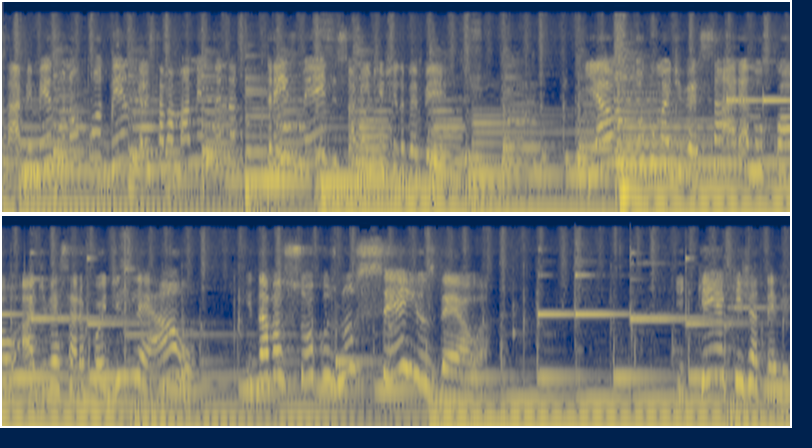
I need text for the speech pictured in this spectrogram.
Sabe? Mesmo não podendo, porque ela estava amamentando há três meses só que ela tinha tido bebê. E ela lutou com uma adversária no qual a adversária foi desleal e dava socos nos seios dela. Quem aqui já teve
